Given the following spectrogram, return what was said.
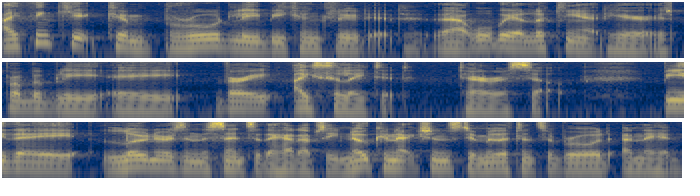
I think it can broadly be concluded that what we are looking at here is probably a very isolated terrorist cell. Be they loners in the sense that they had absolutely no connections to militants abroad and they had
